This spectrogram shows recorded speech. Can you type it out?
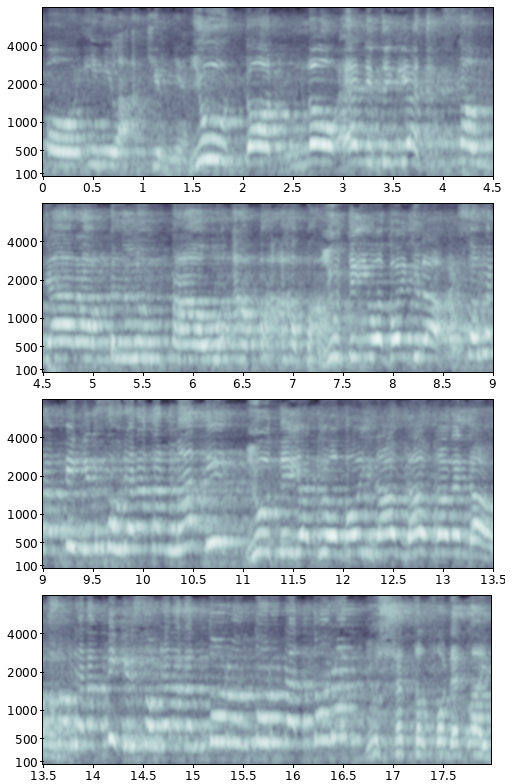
Oh, inilah akhirnya. You don't know anything yet. Saudara belum tahu apa-apa. You think you are going to die. Saudara pikir saudara akan mati? You think that you are going down, down, down, and down. Saudara pikir saudara akan turun, turun, dan turun? You settle for that life.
